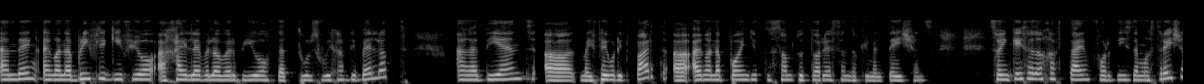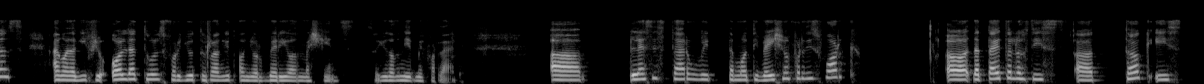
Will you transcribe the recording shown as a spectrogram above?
And then I'm going to briefly give you a high level overview of the tools we have developed. And at the end, uh, my favorite part, uh, I'm going to point you to some tutorials and documentations. So in case I don't have time for these demonstrations, I'm going to give you all the tools for you to run it on your very own machines. So you don't need me for that. Uh, let's start with the motivation for this work. Uh, the title of this uh, talk is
